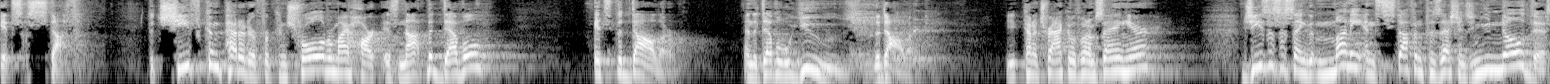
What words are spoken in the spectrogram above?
It's stuff. The chief competitor for control over my heart is not the devil. It's the dollar. and the devil will use the dollar. You kind of tracking with what I'm saying here? Jesus is saying that money and stuff and possessions, and you know this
